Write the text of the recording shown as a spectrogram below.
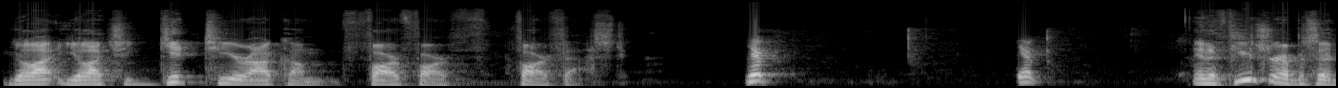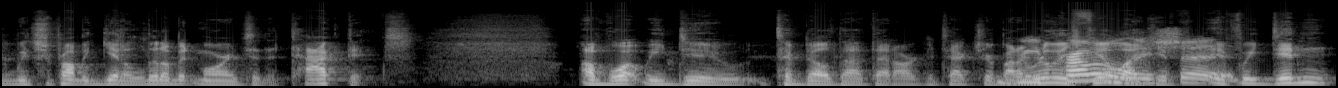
You'll you'll actually get to your outcome far far far faster. Yep. Yep. In a future episode, we should probably get a little bit more into the tactics of what we do to build out that architecture. But we I really feel like if, if we didn't,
